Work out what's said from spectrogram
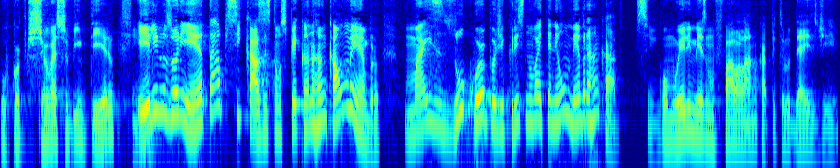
o corpo do Senhor vai subir inteiro. Sim. Ele nos orienta, se caso estamos pecando, arrancar um membro. Mas o corpo de Cristo não vai ter nenhum membro arrancado. Sim. Como ele mesmo fala lá no capítulo 10 de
